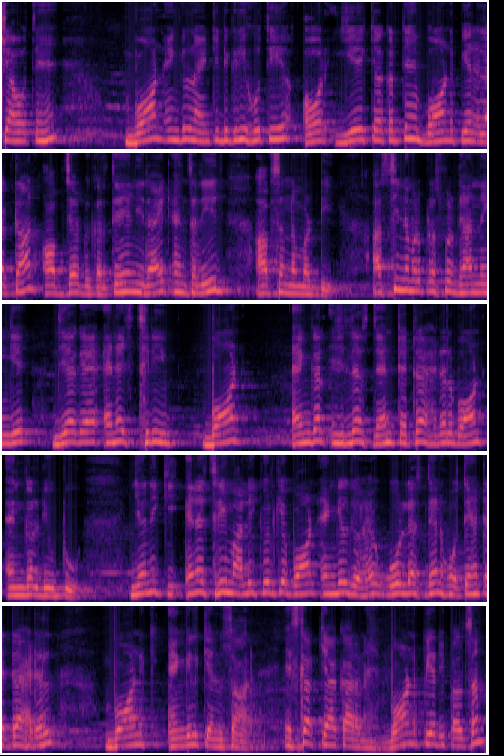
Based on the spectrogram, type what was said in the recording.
क्या होते हैं? बॉन्ड एंगल 90 डिग्री होती है और ये क्या करते हैं? बॉन्ड पेयर इलेक्ट्रॉन ऑब्ज़र्व करते हैं। यानी right answer is option number D. अस्सी नंबर प्रश्न पर ध्यान देंगे। दिया गया N H three bond angle is less than tetrahedral bond angle due to. यानी कि एन एच थ्री मालिक्यूल के बॉन्ड एंगल जो है, वो लेस देन होते हैं टेट्राहेड्रल बॉन्ड एंगल के अनुसार। इसका क्या कारण है? बॉन्ड पेयर रिपल्सन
